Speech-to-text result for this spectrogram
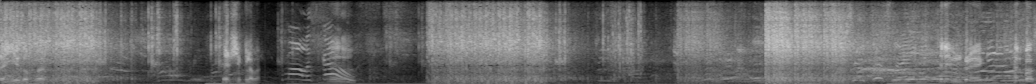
then you go first. There's your cleaver. Come on, let's go! Kill him, Greg. Help us.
